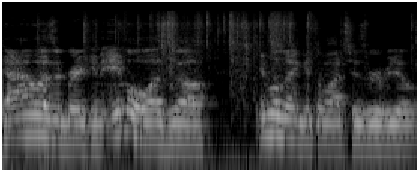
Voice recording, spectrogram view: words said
Yeah, I wasn't breaking. Emil was, though. Emil didn't get to watch his reveal.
